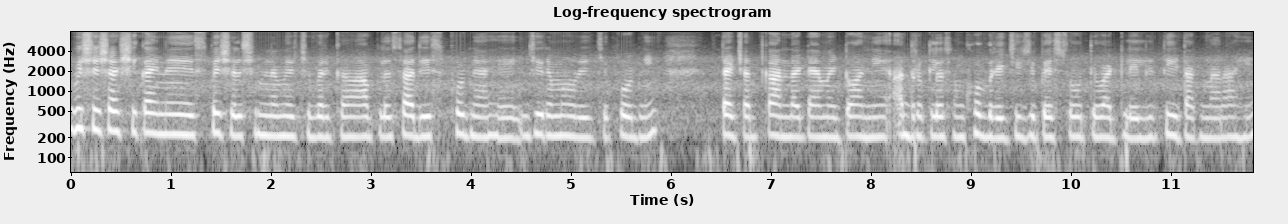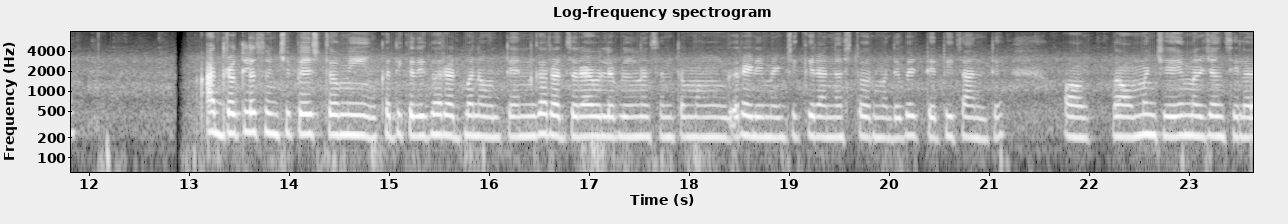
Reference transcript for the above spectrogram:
विशेष अशी काही नाही स्पेशल शिमला मिरची बरं का. आपलं साधी फोडणी आहे जिरे मोहरीची फोडणी. त्याच्यात कांदा टॅमॅटो आणि अद्रक लसूण खोबऱ्याची जी पेस्ट होती वाटलेली ती टाकणार आहे. अद्रक लसूणची पेस्ट मी कधी कधी घरात बनवते आणि घरात जर अवेलेबल नसेल तर मग रेडीमेड जी किराणा स्टोअरमध्ये भेटते तीच आणते. म्हणजे इमर्जन्सीला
